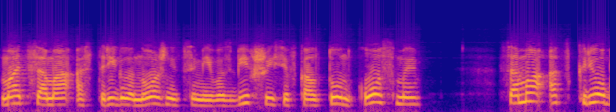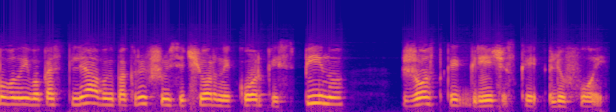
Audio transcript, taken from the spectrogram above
Мать сама остригла ножницами его сбившиеся в колтун космы, сама отскребывала его костлявую, покрывшуюся черной коркой спину, жесткой греческой люфой.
